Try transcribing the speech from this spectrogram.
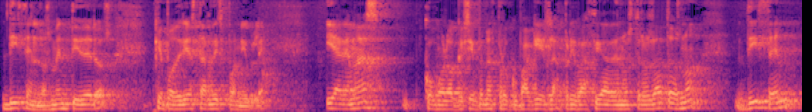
dicen los mentideros que podría estar disponible. Y además, como lo que siempre nos preocupa aquí es la privacidad de nuestros datos, ¿no? Dicen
